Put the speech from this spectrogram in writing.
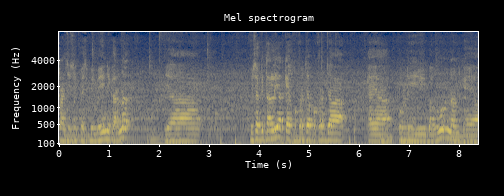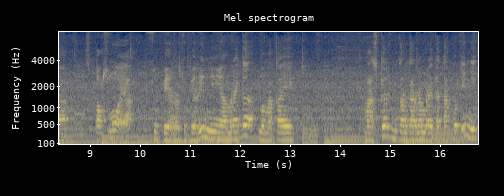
transisi PSBB ini karena ya bisa kita lihat kayak pekerja-pekerja kayak kuli bangunan kayak stop semua ya? supir-supir ini ya mereka memakai masker bukan karena mereka takut ini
